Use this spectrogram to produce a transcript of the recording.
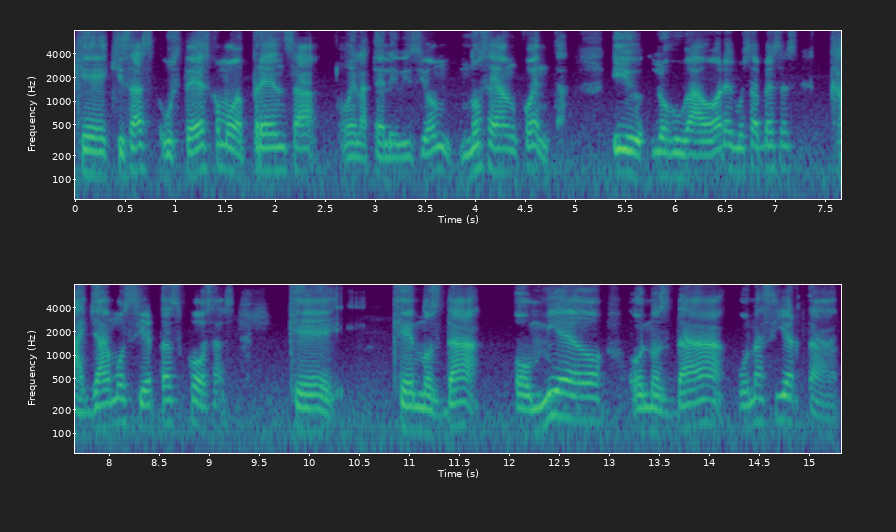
que quizás ustedes como prensa o en la televisión no se dan cuenta. Y los jugadores muchas veces callamos ciertas cosas que, que nos da o miedo o nos da una cierta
